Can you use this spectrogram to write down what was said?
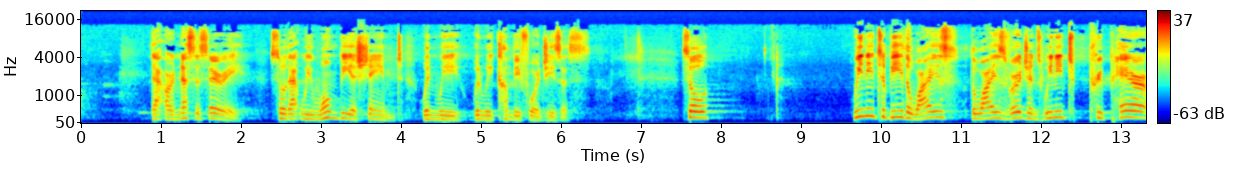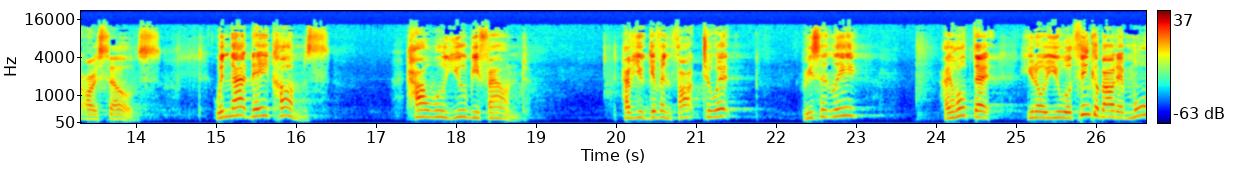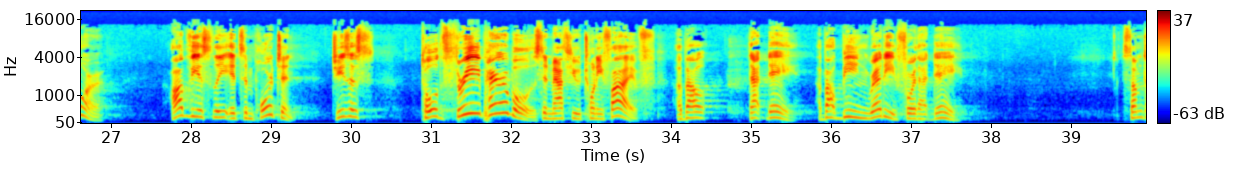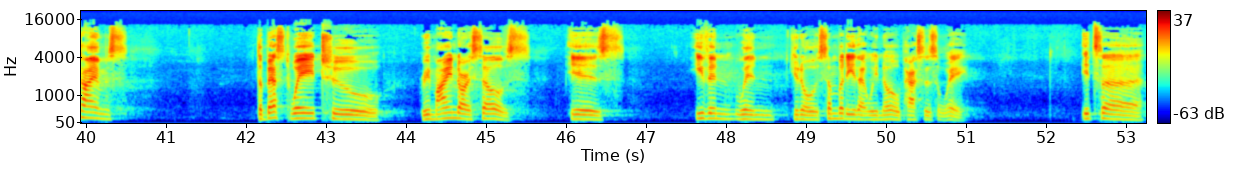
that are necessary so that we won't be ashamed when we when we come before Jesus. So we need to be the wise the wise virgins. We need to prepare ourselves. When that day comes, how will you be found? Have you given thought to it recently? I hope that you know you will think about it more. Obviously, it's important. Jesus told three parables in Matthew 25 about that day, about being ready for that day. Sometimes the best way to remind ourselves is even when, you know, somebody that we know passes away. It's a,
